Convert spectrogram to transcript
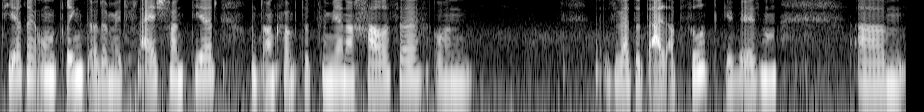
Tiere umbringt oder mit Fleisch hantiert und dann kommt er zu mir nach Hause und es wäre total absurd gewesen. Ähm,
